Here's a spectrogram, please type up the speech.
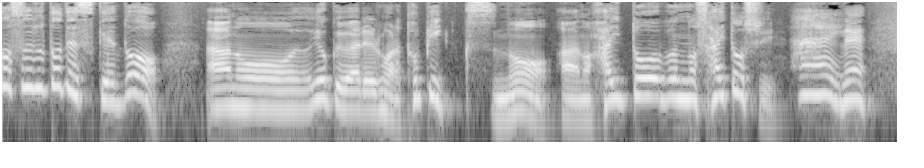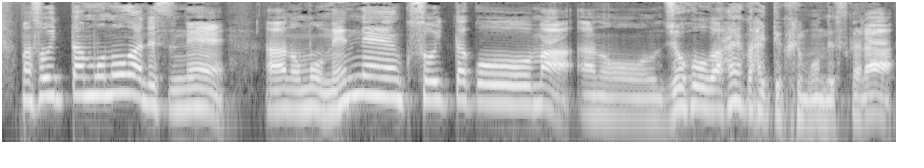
とするとですけど、あの、よく言われるほら、トピックスの、あの、配当分の再投資。はい。ね。まあそういったものがですね、あの、もう年々そういったこう、まあ、あの、情報が早く入ってくるもんですから、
